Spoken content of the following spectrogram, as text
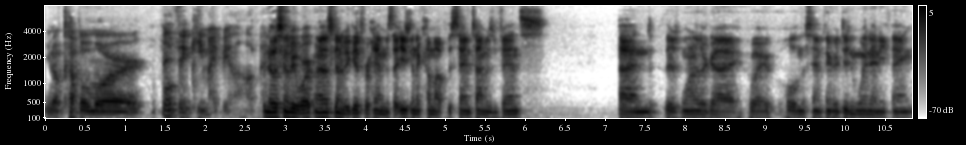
you know a couple more. I think he might be in the Hall of Fame. No, it's gonna be work. What's gonna be good for him is that he's gonna come up at the same time as Vince, and there's one other guy who I hold in the same thing who didn't win anything,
